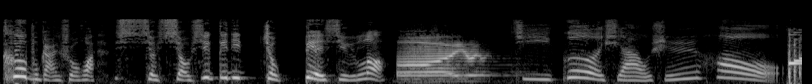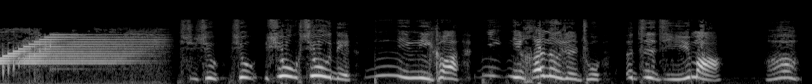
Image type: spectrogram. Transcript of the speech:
可不敢说话，小小心给你整变形了。几个小时后，兄兄兄兄兄弟，你你看，你你还能认出自己吗？啊，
